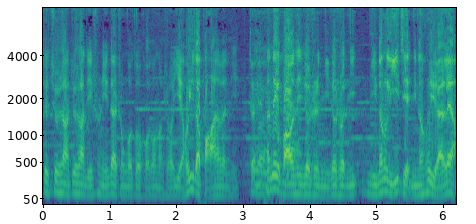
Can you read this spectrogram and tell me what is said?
就就像就像迪士尼在中国做活动的时候也会遇到保安问题，对。那那个保安问题就是你就说你你能理解，你能会原谅，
